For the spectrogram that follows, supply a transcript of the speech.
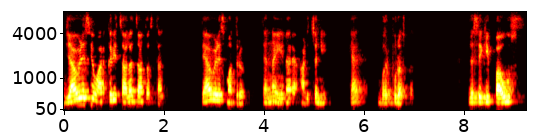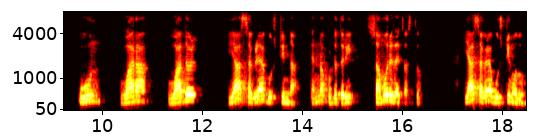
ज्यावेळेस हे वारकरी चालत जात असतात त्यावेळेस मात्र त्यांना येणाऱ्या अडचणी ह्या भरपूर असतात. जसे की पाऊस ऊन वारा वादळ या सगळ्या गोष्टींना त्यांना कुठंतरी सामोरे जायचं असतं. या सगळ्या गोष्टीमधून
